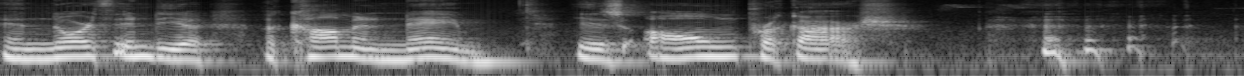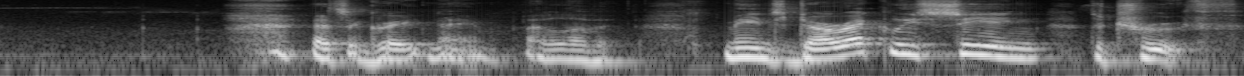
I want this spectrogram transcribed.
In North India, a common name is Om Prakash. That's a great name. I love it. Means directly seeing the truth.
